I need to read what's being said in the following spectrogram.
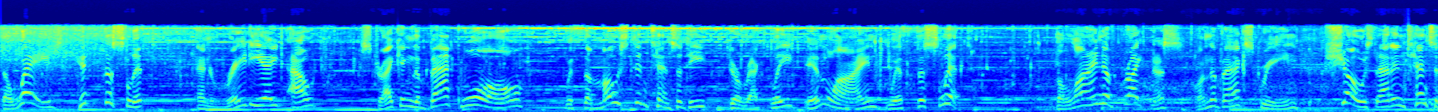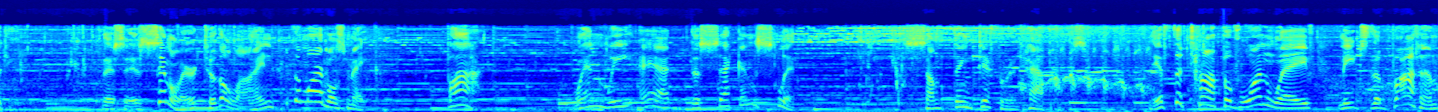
The waves hit the slit and radiate out, striking the back wall with the most intensity directly in line with the slit. The line of brightness on the back screen shows that intensity. This is similar to the line the marbles make. But when we add the second slit, something different happens. If the top of one wave meets the bottom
